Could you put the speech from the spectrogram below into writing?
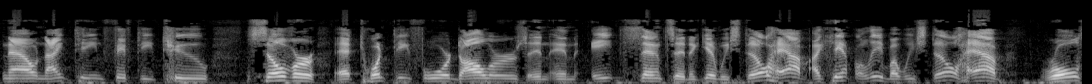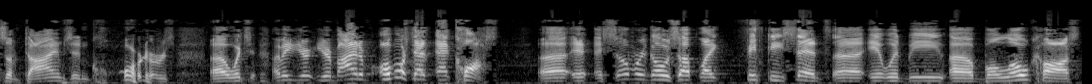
now, 1952. Silver at $24 and, and 8 cents. And again, we still have, I can't believe, but we still have rolls of dimes and quarters, uh, which, I mean, you're, you're buying them almost at, at cost. Uh, if silver goes up like 50 cents, uh, it would be, uh, below cost.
